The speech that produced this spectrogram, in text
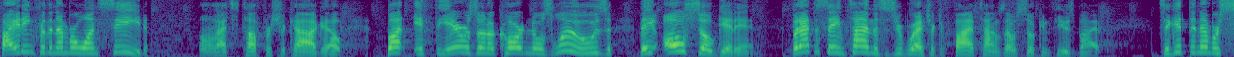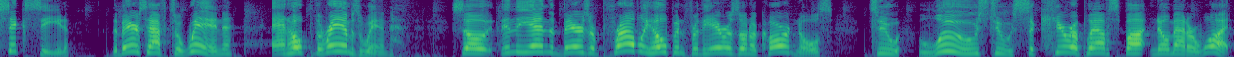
fighting for the number one seed. Oh, that's tough for Chicago. But if the Arizona Cardinals lose, they also get in. But at the same time, this is Super Bowl. I checked it five times. I was so confused by it. To get the number six seed, the Bears have to win and hope the Rams win. So in the end, the Bears are probably hoping for the Arizona Cardinals to lose to secure a playoff spot no matter what.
